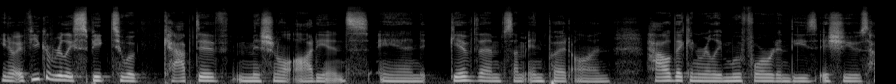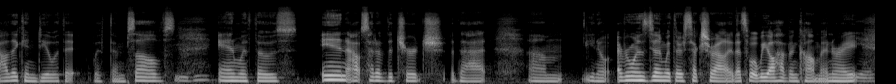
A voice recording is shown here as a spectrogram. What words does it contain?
you know, if you could really speak to a captive missional audience and give them some input on how they can really move forward in these issues, how they can deal with it with themselves mm-hmm. and with those in outside of the church that um, you know everyone's dealing with their sexuality. That's what we all have in common right? Yes.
